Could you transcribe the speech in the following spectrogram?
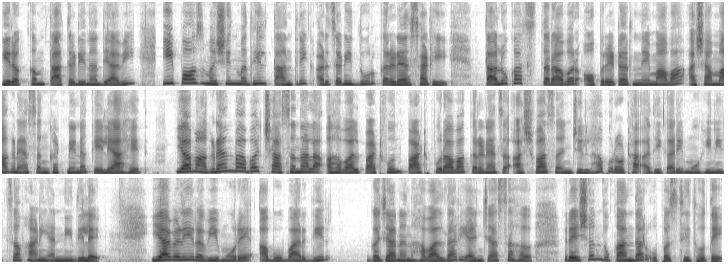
ही रक्कम तातडीनं द्यावी. ई पॉज मशीनमधील तांत्रिक अडचणी दूर करण्यासाठी तालुका स्तरावर ऑपरेटर नेमावा अशा मागण्या संघटनेनं केल्या आहेत. या मागण्यांबाबत शासनाला अहवाल पाठवून पाठपुरावा करण्याचं आश्वासन जिल्हा पुरवठा अधिकारी मोहिनी चव्हाण यांनी दिले यावेळी रवी मोरे अबू बारगीर गजानन हवालदार यांच्यासह रेशन दुकानदार उपस्थित होते.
